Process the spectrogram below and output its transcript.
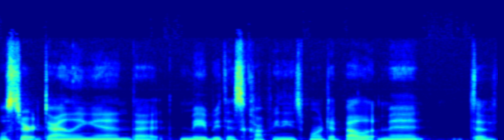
we'll start dialing in that maybe this coffee needs more development. The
